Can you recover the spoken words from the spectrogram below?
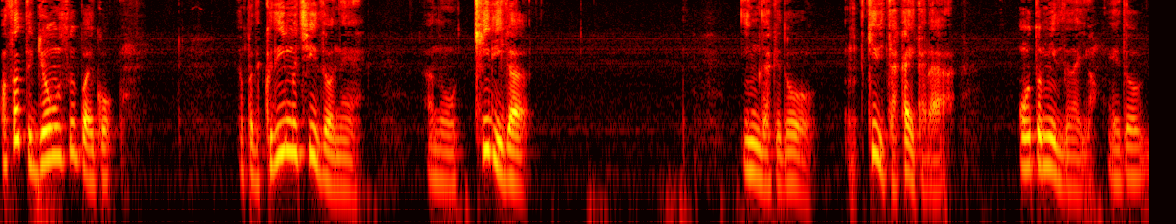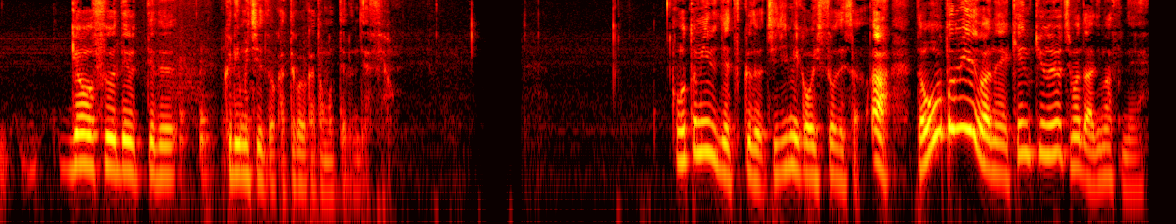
あさって業務スーパー行こう。やっぱりクリームチーズはね、あの、キリがいいんだけど、キリ高いから、オートミールじゃないよ。えっ、と、業数で売ってるクリームチーズを買ってこようかと思ってるんですよ。オートミールで作るチヂミが美味しそうでした。あ、オートミールはね、研究の余地まだありますね。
